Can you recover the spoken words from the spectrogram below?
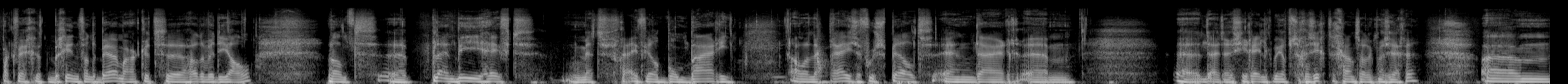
pakweg het begin van de bear market eh, hadden we die al. Want eh, Plan B heeft met vrij veel bombarie allerlei prijzen voorspeld. En daar, ehm, eh, daar, daar is hij redelijk mee op zijn gezicht gegaan, zal ik maar zeggen. Ehm,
